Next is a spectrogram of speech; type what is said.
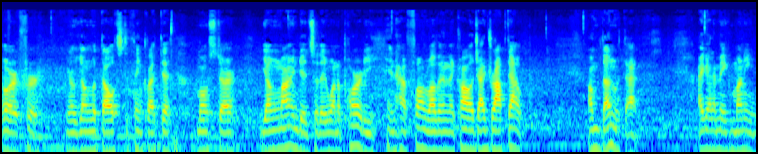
or for you know young adults to think like that. Most are young minded, so they want to party and have fun while they're in the college. I dropped out. I'm done with that. I gotta make money.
